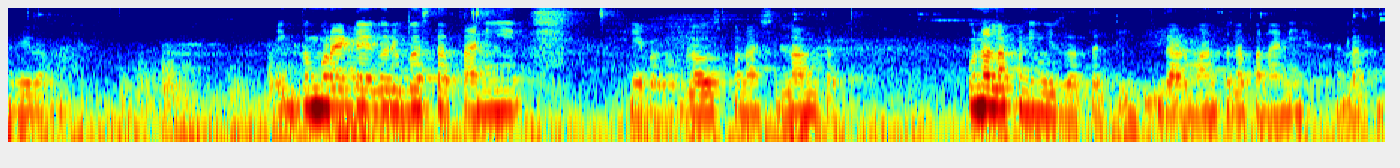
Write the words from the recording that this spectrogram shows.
अरे बघा एकदम राईट वगैरे बसतात आणि हे बघा ब्लाऊज पण असे लांबतात कुणाला पण यूज जातात ती. जाड माणसाला पण आणि ह्याला पण.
